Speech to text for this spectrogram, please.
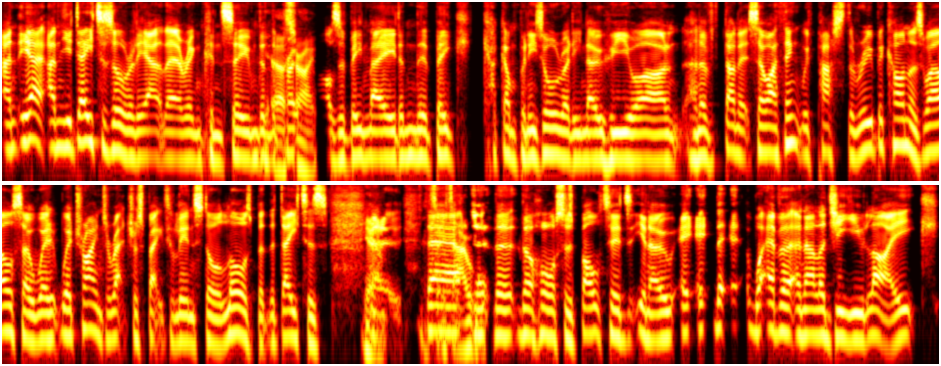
And yeah, and your data's already out there and consumed, and yeah, the profiles right. have been made, and the big companies already know who you are and, and, have done it. So I think we've passed the Rubicon as well. So we're we're trying to retrospectively install laws, but the data's yeah, you know, it's the, the, the horse has bolted. You know, it, it, whatever analogy you like,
